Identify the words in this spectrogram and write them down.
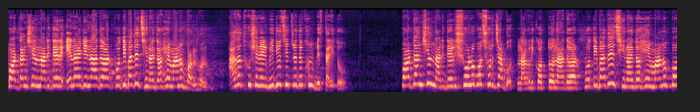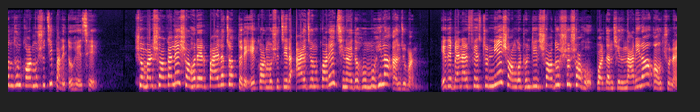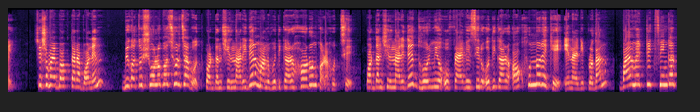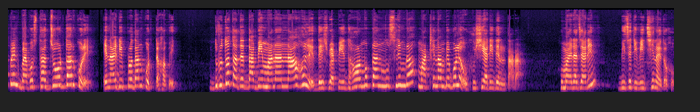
পর্দানশীল নারীদের এনআইডি না দেওয়ার প্রতিবাদে ঝিনাইদহে মানববন্ধন। আজাদ হোসেনের ভিডিও চিত্র দেখুন বিস্তারিত। পর্দানশীল নারীদের ষোলো বছর যাবৎ নাগরিকত্ব না দেওয়ার প্রতিবাদে ঝিনাইদহে মানববন্ধন কর্মসূচি পালিত হয়েছে। সোমবার সকালে শহরের পায়রা চত্বরে এ কর্মসূচির আয়োজন করে ঝিনাইদহ মহিলা আঞ্জুমান। এতে ব্যানার ফেস্টুন নিয়ে সংগঠনটির সদস্য সহ পর্দানশীল নারীরা অংশ নেয়। সে সময় বক্তারা বলেন বিগত ষোলো বছর যাবৎ পর্দানশীল নারীদের মানবাধিকার হরণ করা হচ্ছে। পর্দানশীল নারীদের ধর্মীয় ও প্রাইভেসির অধিকার অক্ষুণ্ণ রেখে এনআইডি প্রদান বায়োমেট্রিক ফিঙ্গারপ্রিন্ট ব্যবস্থা জোরদার করে এনআইডি প্রদান করতে হবে। দ্রুত তাদের দাবি মানা না হলে দেশব্যাপী ধর্মপ্রাণ মুসলিমরা মাঠে নামবে বলেও হুঁশিয়ারি দেন তারা। হুমায়রা জারিন, বিজেটিভি ঝিনাইদহ।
